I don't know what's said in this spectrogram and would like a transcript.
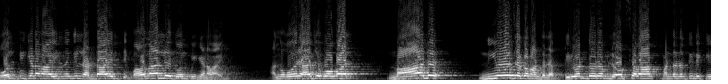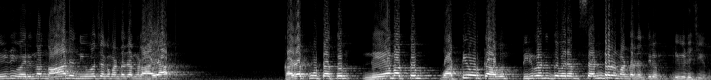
തോൽപ്പിക്കണമായിരുന്നെങ്കിൽ രണ്ടായിരത്തി പതിനാലിലെ തോൽപ്പിക്കണമായിരുന്നു. അന്ന് ഒ രാജഗോപാൽ നാല് നിയോജക മണ്ഡലം. തിരുവനന്തപുരം ലോക്സഭാ മണ്ഡലത്തിന് കീഴിൽ വരുന്ന നാല് നിയോജക മണ്ഡലങ്ങളായ കഴക്കൂട്ടത്തും നേമത്തും വട്ടിയൂർക്കാവും തിരുവനന്തപുരം സെൻട്രൽ മണ്ഡലത്തിലും ലീഡ് ചെയ്തു.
